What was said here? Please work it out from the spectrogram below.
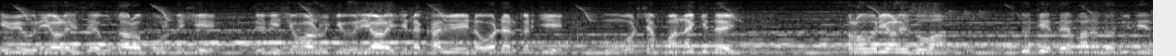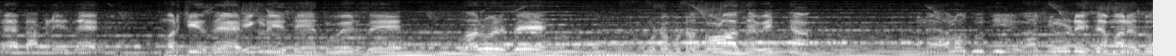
કેવી વરિયાળી છે. ઉતારો ફૂલ નીચે લીલી સેવાળ રૂચી વરિયાળી. જેને ખાવી એને ઓર્ડર કરજે. હું વોટ્સએપમાં નાખી દઈશ. હલો વરિયાળી જોવા. દૂધી છે, મારે દૂધી છે, કાકડી છે, મરચી છે, રીંગણી છે, તુવેર છે, વાલોળ છે, મોટા મોટા સોળા છે, વેચના. અને હલો દૂધી, આ શેરડી છે મારે તો,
